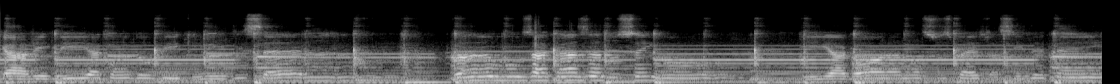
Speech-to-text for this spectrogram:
Que alegria quando vi que me disseram Vamos à casa do Senhor E agora nossos pés já se detêm.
